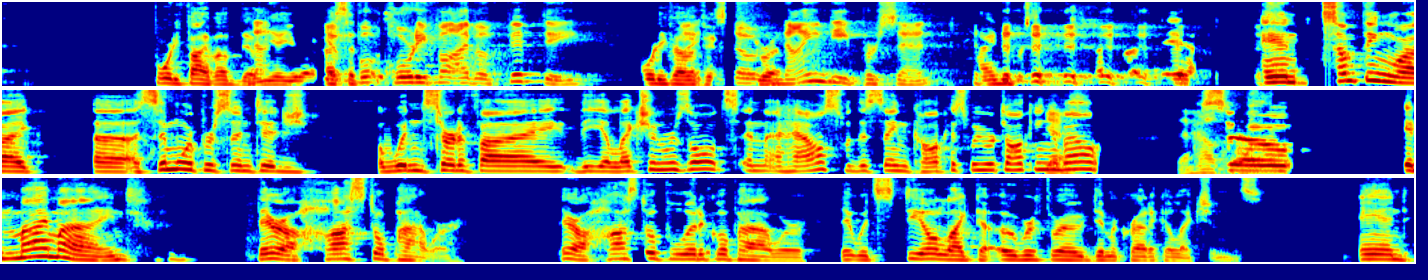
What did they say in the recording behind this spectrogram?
45 of them. Not- yeah, you're right. I said 45 of 50. 45 of 50. So correct. 90%. 90%. yeah. And something like uh, a similar percentage wouldn't certify the election results in the House with the same caucus we were talking Yes. about. The House. So, in my mind, they're a hostile power. They're a hostile political power that would still like to overthrow democratic elections. And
